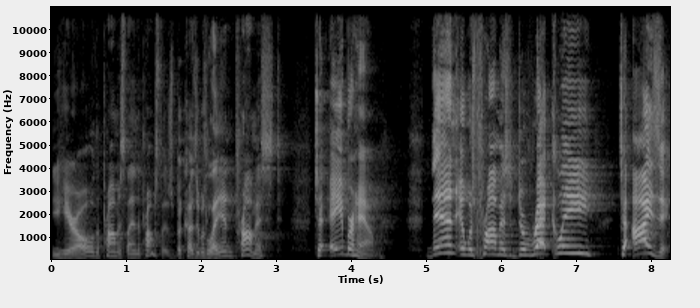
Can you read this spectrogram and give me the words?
You hear, oh, the promised land, the promised land. It's because it was land promised to Abraham. Then it was promised directly to Isaac.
